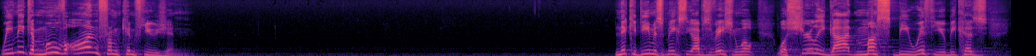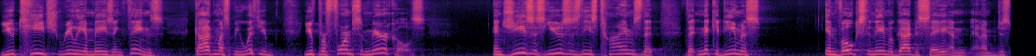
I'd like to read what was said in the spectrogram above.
we need to move on from confusion. Nicodemus makes the observation well, well, surely God must be with you because you teach really amazing things. God must be with you. You've performed some miracles. And Jesus uses these times that, that Nicodemus invokes the name of God to say, and, and I'm just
